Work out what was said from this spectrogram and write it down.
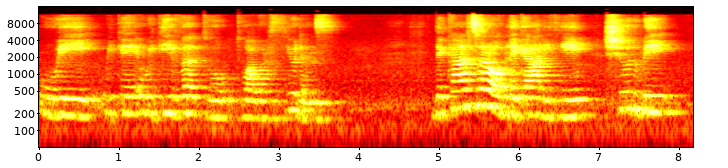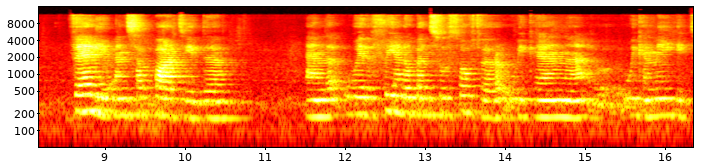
we, we, we give to, to our students. The culture of legality should be valued and supported and with free and open source software we can, uh, we can make it.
